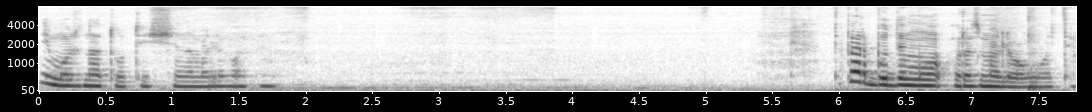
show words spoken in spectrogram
І можна тут іще намалювати. Тепер будемо розмальовувати.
